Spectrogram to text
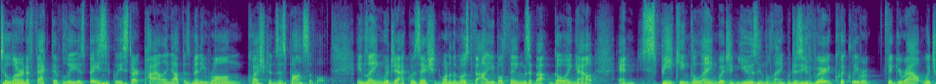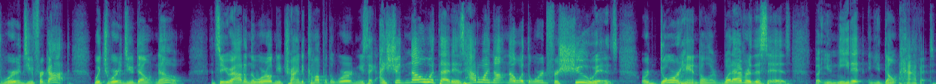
to learn effectively is basically start piling up as many wrong questions as possible. In language acquisition, one of the most valuable things about going out and speaking the language and using the language is you very quickly re- figure out which words you forgot, which words you don't know. And so, you're out in the world and you're trying to come up with a word and you say, I should know what that is. How do I not know what the word for shoe is or door handle or whatever this is? But you need it and you don't have it.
